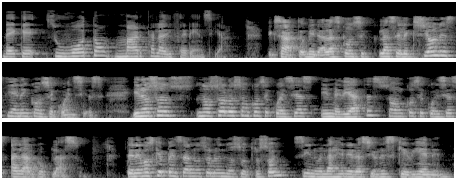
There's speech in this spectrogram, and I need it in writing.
de que su voto marca la diferencia. Exacto, mira, las, elecciones tienen consecuencias y no, son, no solo son consecuencias inmediatas, son consecuencias a largo plazo. Tenemos que pensar no solo en nosotros hoy, sino en las generaciones que vienen.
